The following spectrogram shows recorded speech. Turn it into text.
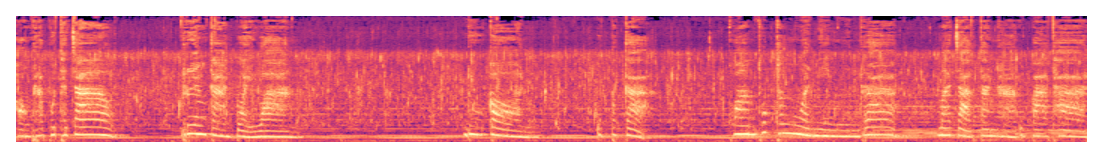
ของพระพุทธเจ้า เรื่องการปล่อยวาง ดูก่อน อุปกะ ความทุกข์ทั้งมวลมีมูลราก มาจากตัณหาอุปาทาน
